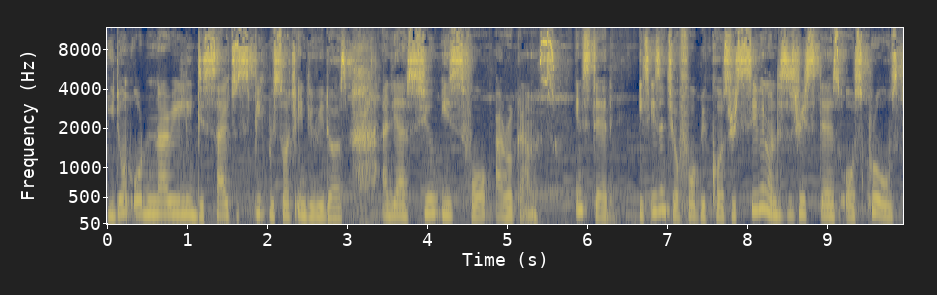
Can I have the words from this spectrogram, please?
you don't ordinarily decide to speak with such individuals and they assume it's for arrogance. Instead, it isn't your fault because receiving unnecessary stares or scrolls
